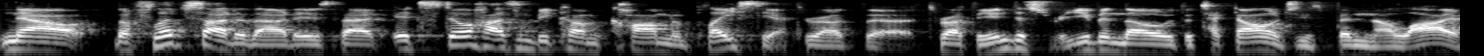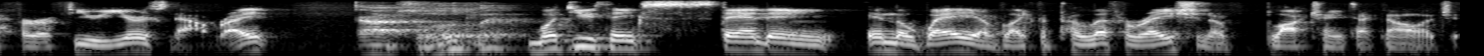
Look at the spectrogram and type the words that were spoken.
Now, the flip side of that is that it still hasn't become commonplace yet throughout the throughout the industry, even though the technology's been alive for a few years now, right? Absolutely. What do you think's standing in the way of like the proliferation of blockchain technology?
